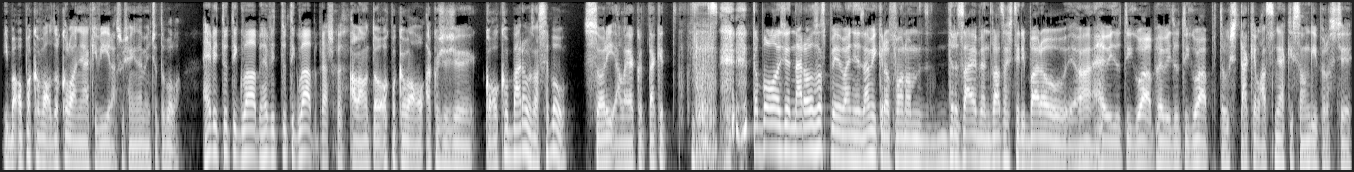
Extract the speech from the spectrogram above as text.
iba opakoval dokola nejaký výraz, už ani neviem, čo to bolo. Heavy tutti guab, heavy tutti guab, Braško. ale on to opakoval akože, že koľko barov za sebou? Sorry, ale ako také... to bolo, že na rozospievanie za mikrofónom drzajben 24 barov ja, heavy duty guap, heavy duty guap. To už také lacňaké songy proste.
